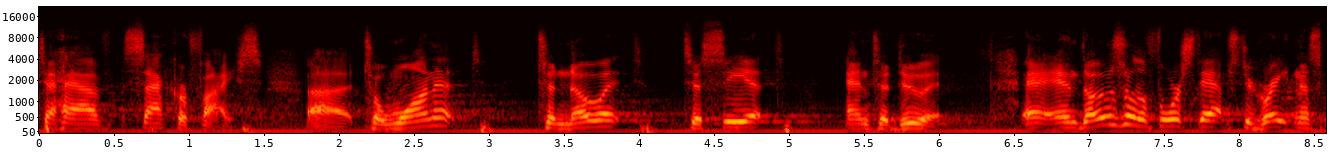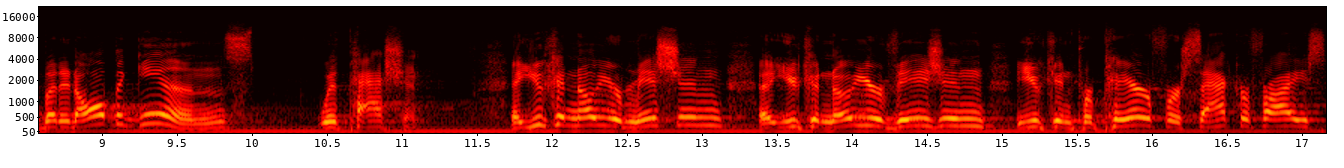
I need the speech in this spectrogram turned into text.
to have sacrifice. Uh, to want it, to know it, to see it, and to do it. And those are the four steps to greatness, but it all begins with passion. Now, you can know your mission, uh, you can know your vision, you can prepare for sacrifice,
